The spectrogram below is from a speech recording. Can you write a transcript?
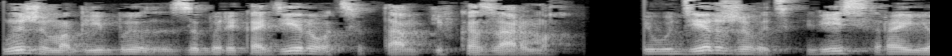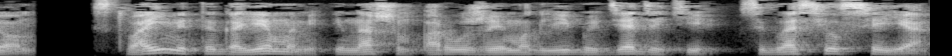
Мы же могли бы забаррикадироваться там и в казармах, и удерживать весь район. С твоими-то големами и нашим оружием могли бы дядяки, согласился я.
